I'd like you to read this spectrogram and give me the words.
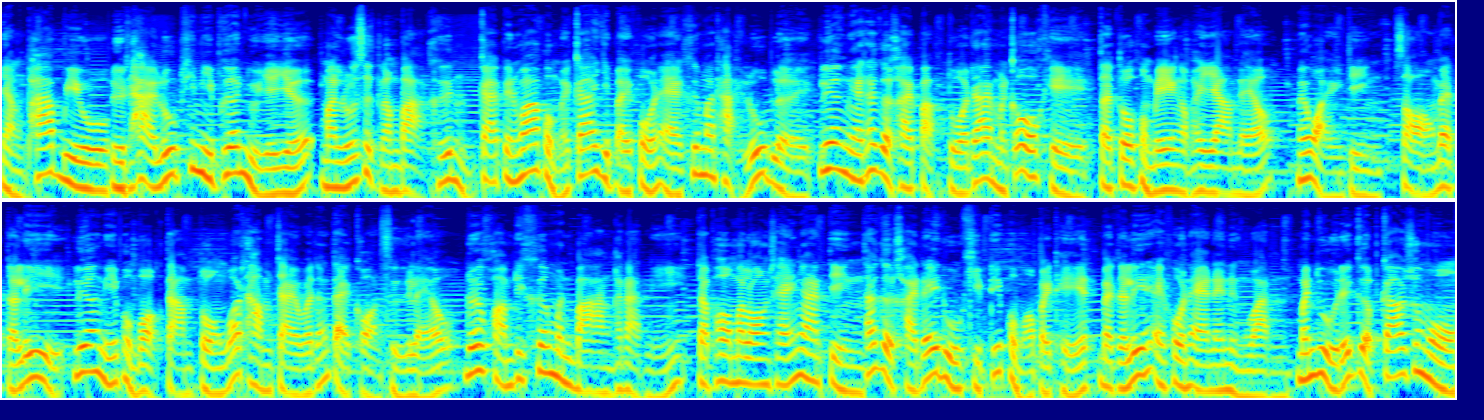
อย่างภาพวิว หรือถ่ายรูปที่มีเพื่อนอยู่เยอะๆมันรู้สึกลำบากขึ้น กลายเป็นว่าผมไม่กล้าหยิบ iPhone Air ขึ้นมาถ่ายรูปเลย เรื่องนี้ถ้าเกิดใครปรับตัวได้มันก็โอเค แต่ตัวผมเองอพยายามแล้ว ไม่ไหวจริงๆ 2. แบตเตอรี่ เรื่องนี้ผมบอกตามตรงว่าทำใจไว้ตั้งแต่ก่อนซื้อแล้ว ด้วยความที่เครื่องมันบางขนาดนี้ แต่พอมาลองใช้งานจริง ถ้าเกิดใครได้ดูคลิปที่ผมเอาไปเทสแบตเตอรี่ iPhone Air ใน 1 วัน มันอยู่ได้เกือบ 9 ชั่วโมง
